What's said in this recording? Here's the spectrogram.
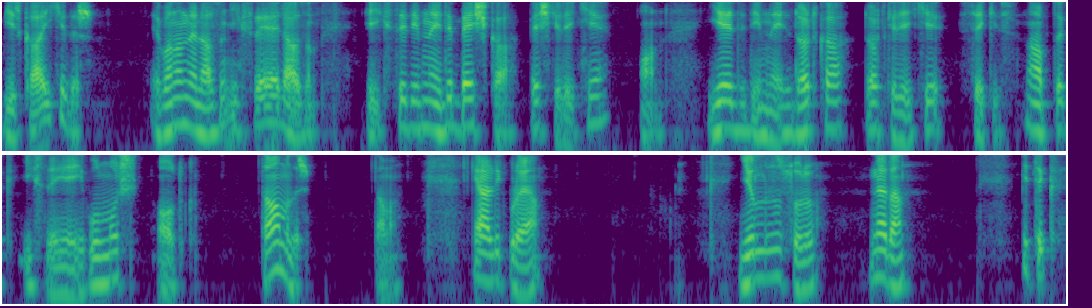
1k 2'dir. E bana ne lazım? X ve Y lazım. E X dediğim neydi? 5k. 5 kere 2 10. Y dediğim neydi? 4k. 4 kere 2 8. Ne yaptık? X ile Y'yi bulmuş olduk. Tamam mıdır? Tamam. Geldik buraya. Yıldızlı soru. Neden? Bir tık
